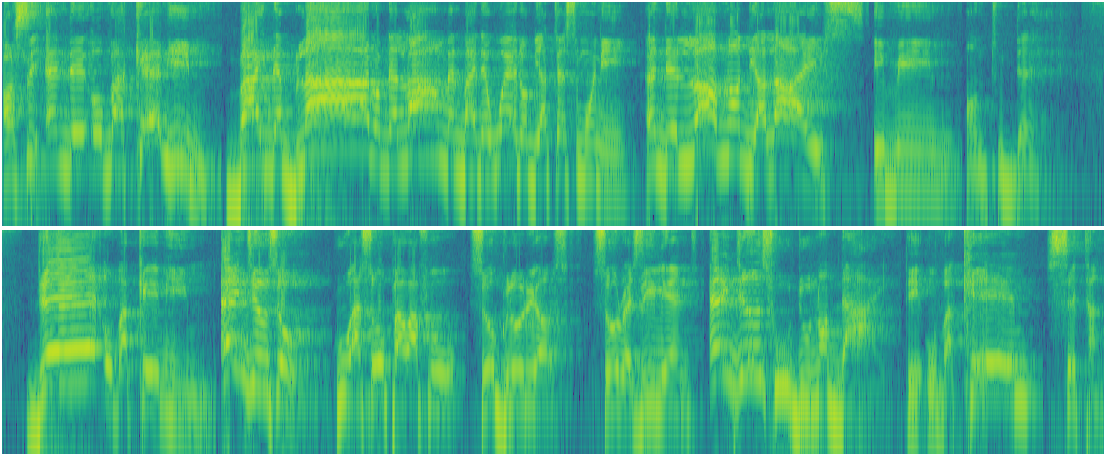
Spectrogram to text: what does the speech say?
And they overcame him by the blood of the Lamb and by the word of their testimony, and they loved not their lives even unto death. They overcame him. Angels, oh, who are so powerful, so glorious, so resilient, angels who do not die, they overcame Satan,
